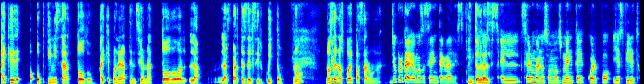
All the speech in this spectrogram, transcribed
hay que optimizar todo, hay que poner atención a todas las partes del circuito, ¿no? No se nos puede pasar una. Yo creo que debemos de ser integrales. integrales. Entonces, el ser humano somos mente, cuerpo y espíritu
